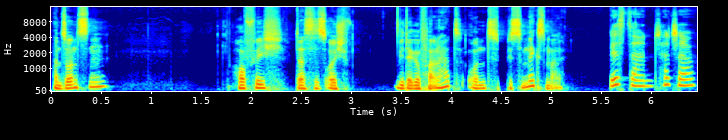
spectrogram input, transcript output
ansonsten hoffe ich, dass es euch wieder gefallen hat und bis zum nächsten Mal. Bis dann. Ciao, ciao.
